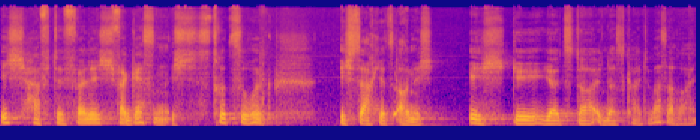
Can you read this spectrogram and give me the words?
Ichhafte völlig vergessen. Ich tritt zurück. Ich sage jetzt auch nicht, ich gehe jetzt da in das kalte Wasser rein.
